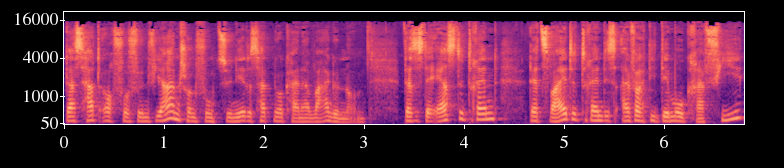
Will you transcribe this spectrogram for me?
das hat auch vor fünf Jahren schon funktioniert. Das hat nur keiner wahrgenommen. Das ist der erste Trend. Der zweite Trend ist einfach die Demografie.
